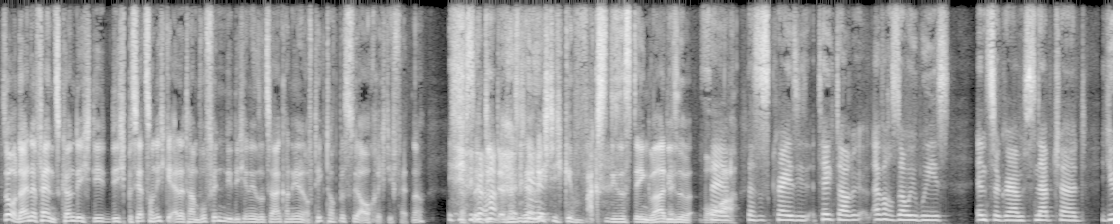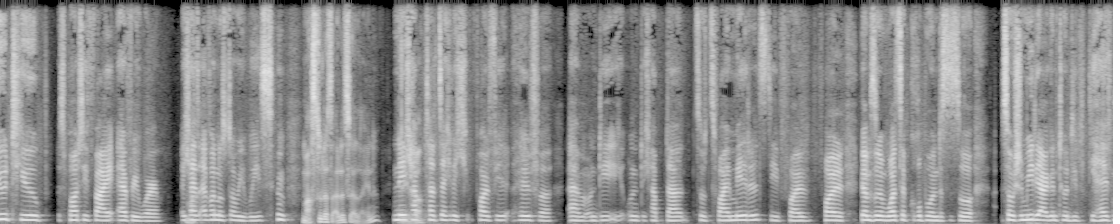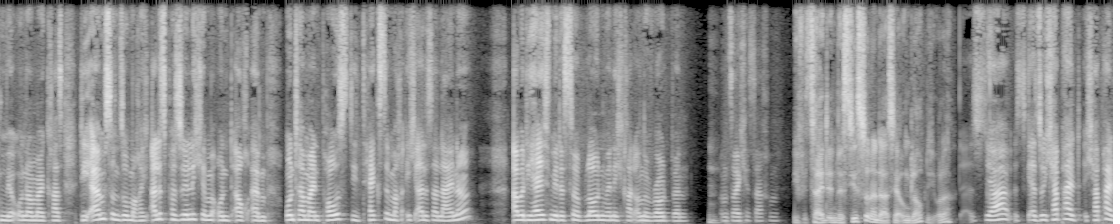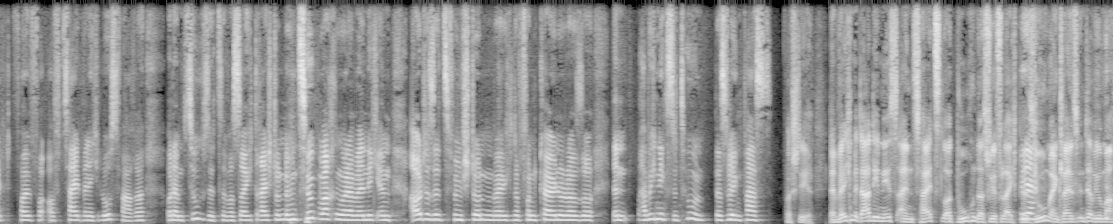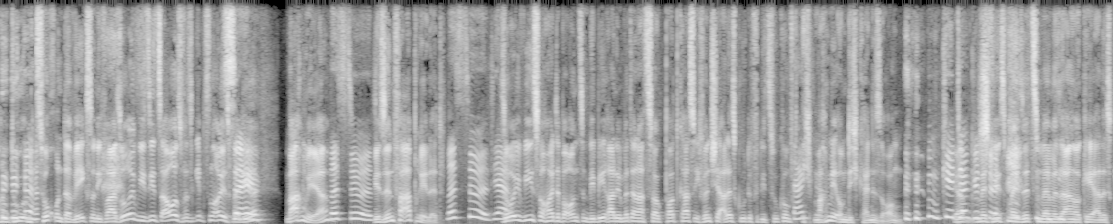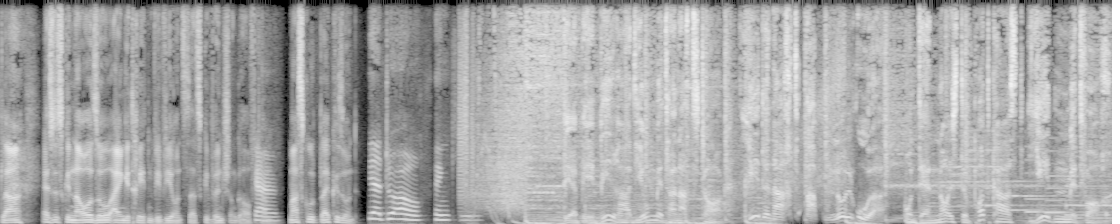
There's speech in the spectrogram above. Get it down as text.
So, deine Fans können dich, die dich bis jetzt noch nicht geaddet haben, wo finden die dich in den sozialen Kanälen? Auf TikTok bist du ja auch richtig fett, ne? Das, Ja. das ist ja richtig gewachsen, dieses Ding, war diese, boah. Das ist crazy. TikTok, einfach Zoe Wees, Instagram, Snapchat, YouTube, Spotify, everywhere. Ich heiße einfach nur Story Wees. Machst du das alles alleine? Nee, ich Selber? habe tatsächlich voll viel Hilfe. Ähm, und die, und ich habe da so zwei Mädels, die voll, voll, wir haben so eine WhatsApp-Gruppe und das ist so Social Media Agentur, die, die helfen mir unnormal krass. Die Amps und so mache ich alles persönlich und auch ähm, unter meinen Posts, die Texte mache ich alles alleine. Aber die helfen mir, das zu uploaden, wenn ich gerade on the road bin. Und solche Sachen. Wie viel Zeit investierst du denn da? Ist ja unglaublich, oder? Ja, also ich habe halt, ich habe halt voll oft Zeit, wenn ich losfahre oder im Zug sitze. Was soll ich drei Stunden im Zug machen oder wenn ich im Auto sitze fünf Stunden, weil ich noch von Köln oder so, dann habe ich nichts zu tun. Deswegen passt. Verstehe. Dann werde ich mir da demnächst einen Zeitslot buchen, dass wir vielleicht per Ja. Zoom ein kleines Interview machen. Du im Zug unterwegs und ich war so, wie sieht's aus? Was gibt's Neues bei Safe. dir? Machen wir, ja? Let's do it. Wir sind verabredet. Let's do it, ja. Zoe Wies war heute bei uns im BB Radio Mitternachtstalk Podcast. Ich wünsche dir alles Gute für die Zukunft. Danke. Ich mache mir um dich keine Sorgen. okay, Ja, danke wenn wir das schön. nächste Mal sitzen, wenn wir sagen, okay, alles klar, es ist genau so eingetreten, wie wir uns das gewünscht und gehofft Geil. haben. Mach's gut, bleib gesund. Ja, du auch. Thank you. Der BB Radio Mitternachtstalk. Jede Nacht ab 0 Uhr. Und der neueste Podcast jeden Mittwoch.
